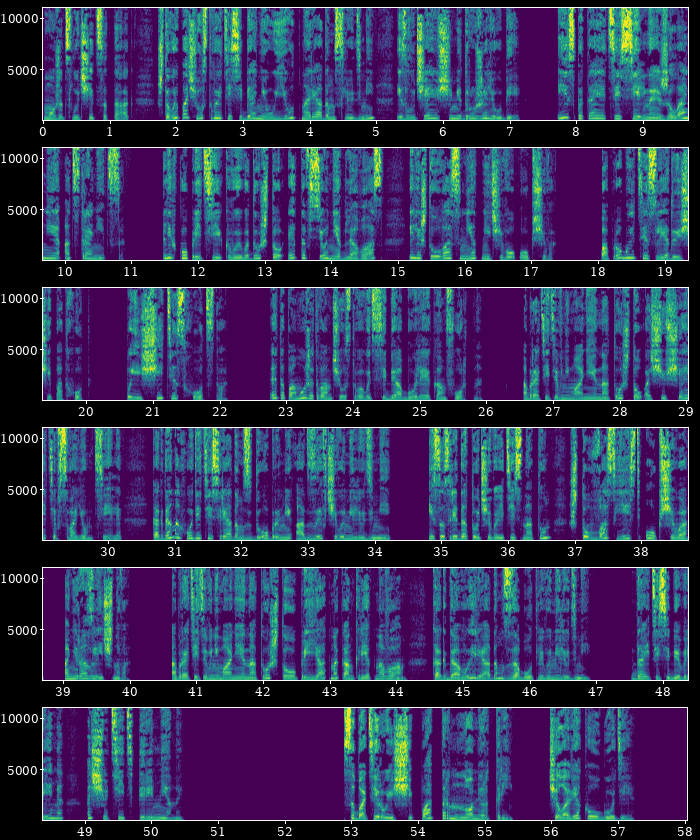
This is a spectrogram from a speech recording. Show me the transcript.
Может случиться так, что вы почувствуете себя неуютно рядом с людьми, излучающими дружелюбие, и испытаете сильное желание отстраниться. Легко прийти к выводу, что это все не для вас или что у вас нет ничего общего. Попробуйте следующий подход. Поищите сходство. Это поможет вам чувствовать себя более комфортно. Обратите внимание на то, что ощущаете в своем теле, когда находитесь рядом с добрыми, отзывчивыми людьми и сосредоточиваетесь на том, что в вас есть общего, а не различного. Обратите внимание на то, что приятно конкретно вам, когда вы рядом с заботливыми людьми. Дайте себе время ощутить перемены. Саботирующий паттерн номер три. Человекоугодие.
